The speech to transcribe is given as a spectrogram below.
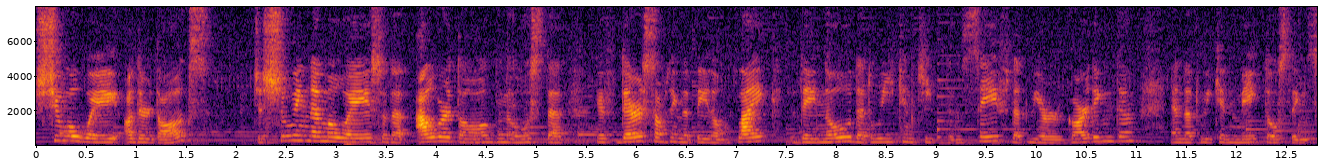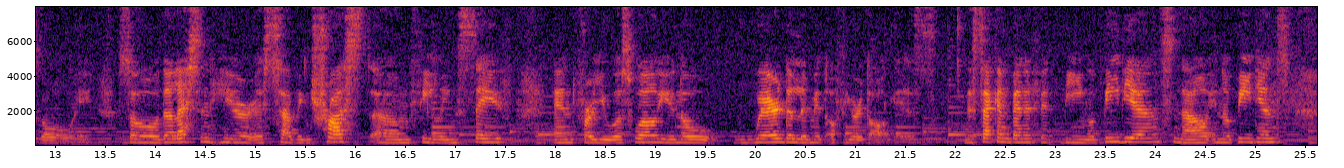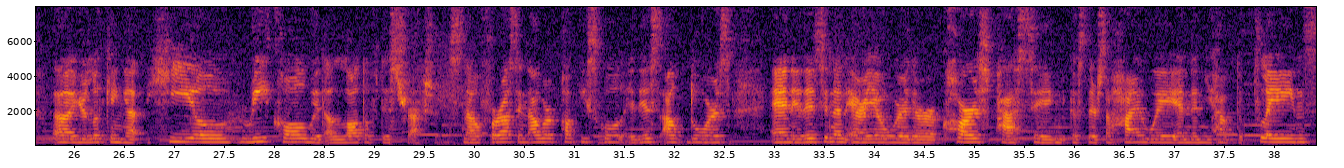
shoo away other dogs just shooing them away so that our dog knows that if there's something that they don't like they know that we can keep them safe that we are guarding them and that we can make those things go away. So the lesson here is having trust um, feeling safe and for you as well you know where the limit of your dog is the second benefit being obedience now in obedience uh, you're looking at heel, recall with a lot of distractions. Now for us in our puppy school, it is outdoors and it is in an area where there are cars passing because there's a highway and then you have the planes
